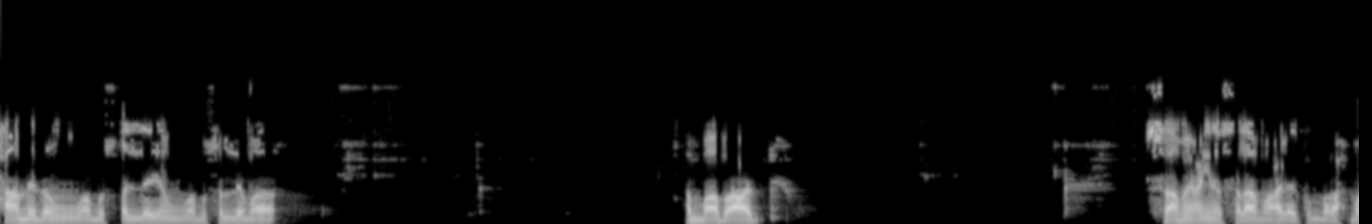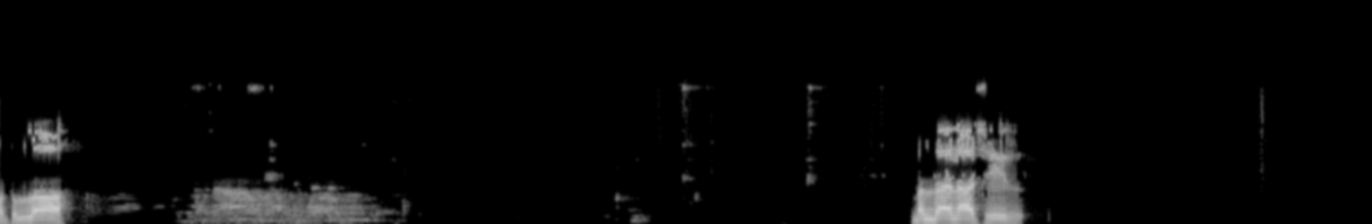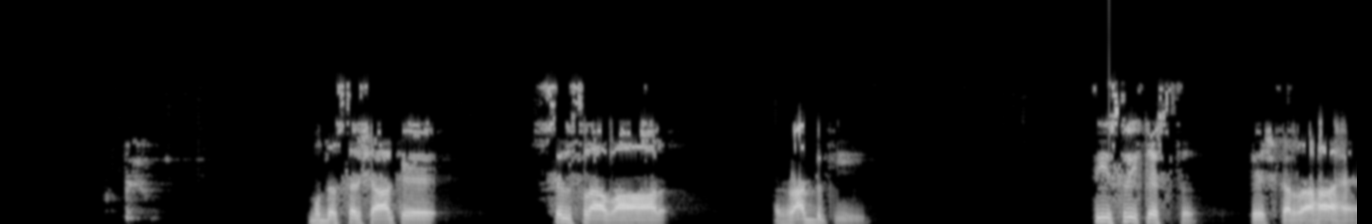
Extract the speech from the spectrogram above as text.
حامدا ومصليا ومسلما. أما بعد سامعين السلام عليكم ورحمة الله. بندہ ناچیر مدثر شاہ کے سلسلہ وار رد کی تیسری قسط پیش کر رہا ہے۔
